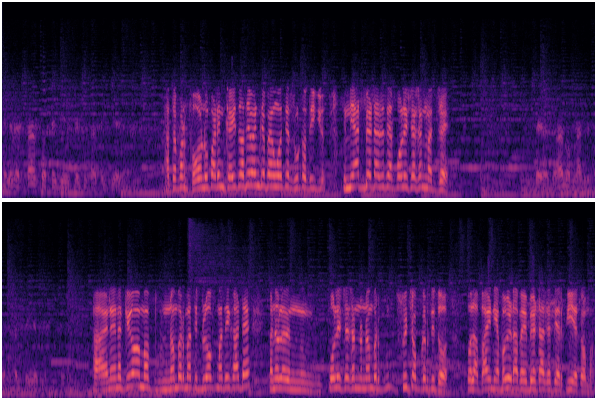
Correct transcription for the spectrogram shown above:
મોરી સાહેબ ને કદાચ ટ્રાન્સફર થઈ ગઈ એટલે છૂટા થઈ ગયા છે. હા તો પણ ફોન ઉપાડીને કહી તો દેવાય ને કે ભાઈ હું અત્યારે છૂટો થઈ ગયો. ત્યાં જ બેઠા છે ત્યારે પોલીસ સ્ટેશનમાં જ છે હાલો નાગરિક ફોન કરી દઈએ હા એને એને કયો નંબરમાંથી બ્લોકમાંથી કાઢે અને ઓલા પોલીસ સ્ટેશનનો નંબર સ્વિચ ઓફ કરી દીધો. ઓલા ભાઈ ત્યાં બગડા ભાઈ બેઠા છે અત્યારે પીએચઓમાં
